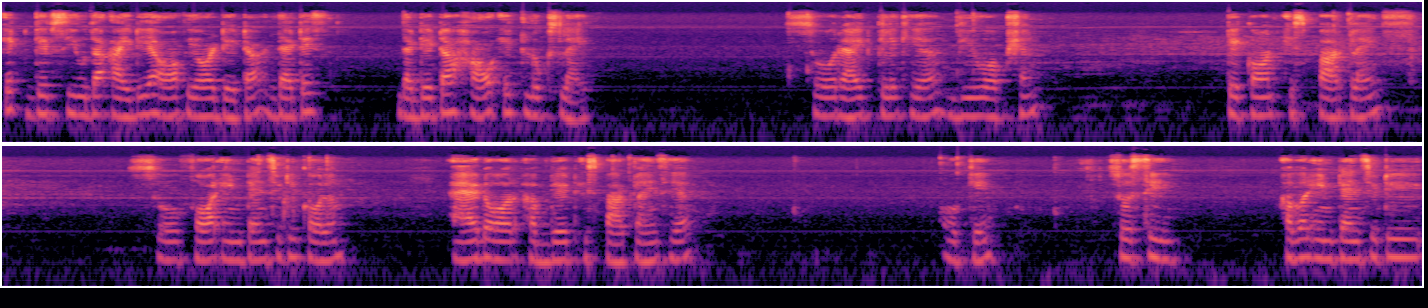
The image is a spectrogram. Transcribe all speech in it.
It gives you the idea of your data that is the data how it looks like. So right click here view option. Take on spark lines. So for intensity column add or update spark lines here. Okay. So see our intensity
